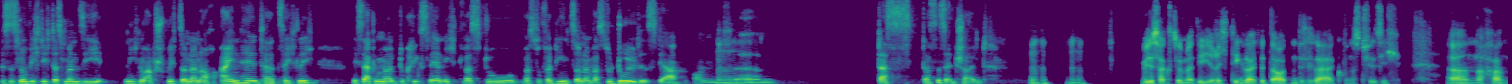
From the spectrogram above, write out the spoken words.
es ist nur wichtig, dass man sie nicht nur abspricht, sondern auch einhält tatsächlich ich sage immer, du kriegst ja nicht, was du, was du verdienst, sondern was du duldest, ja. Und mhm. ähm, das, das ist entscheidend. Mhm. Mhm. Wie du sagst, wenn man die richtigen Leute dort, und das ist eine Kunst für sich, äh, nachher,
